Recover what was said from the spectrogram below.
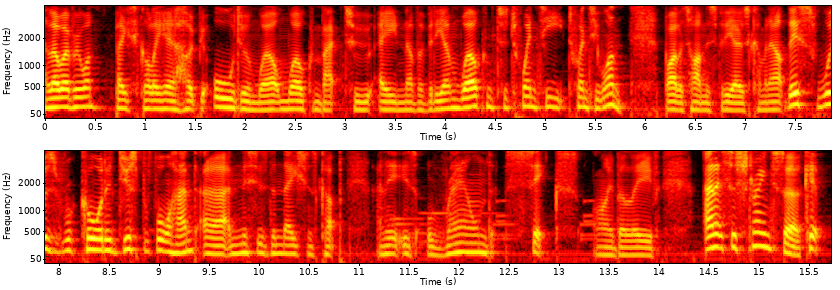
Hello everyone, Basic Ollie here, hope you're all doing well and welcome back to another video and welcome to 2021 by the time this video is coming out. This was recorded just beforehand uh, and this is the Nations Cup and it is round 6 I believe and it's a strange circuit,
